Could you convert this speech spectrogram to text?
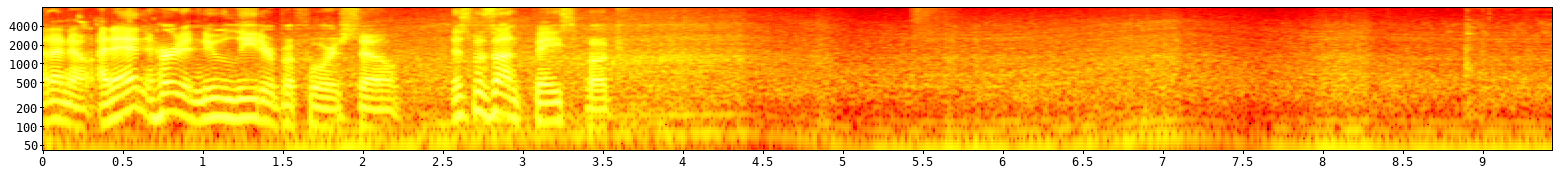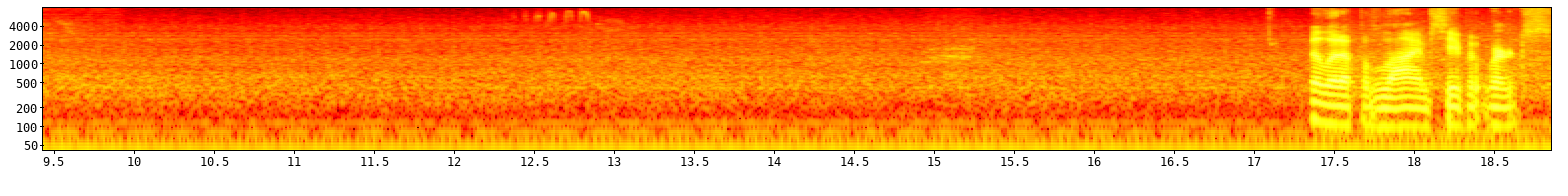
I don't know. I hadn't heard a new leader before, so this was on Facebook. Fill it up with lime, see if it works.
